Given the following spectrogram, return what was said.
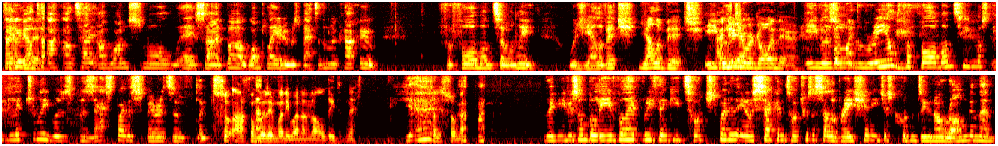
Tell Yeah, you, I I'll, t- I'll tell you uh, one small uh, sidebar. One player who was better than Lukaku for four months only was Jelavic. Jelavic. He I was- knew you were going there. He was unreal for four months. He must. He literally was possessed by the spirits of like. something happened with him when he went on holiday, didn't it? Yeah. For the summer. I- I- like he was unbelievable. Everything he touched, when you know, second touch was a celebration. He just couldn't do no wrong. And then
